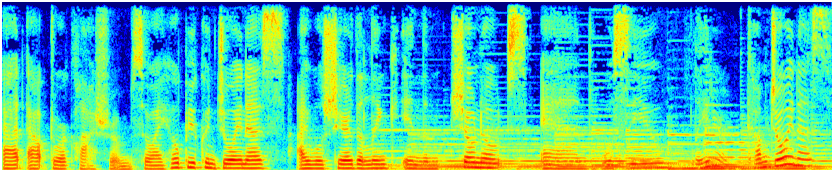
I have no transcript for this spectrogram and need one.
at Outdoor Classroom. So I hope you can join us. I will share the link in the show notes and we'll see you later. Come join us.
